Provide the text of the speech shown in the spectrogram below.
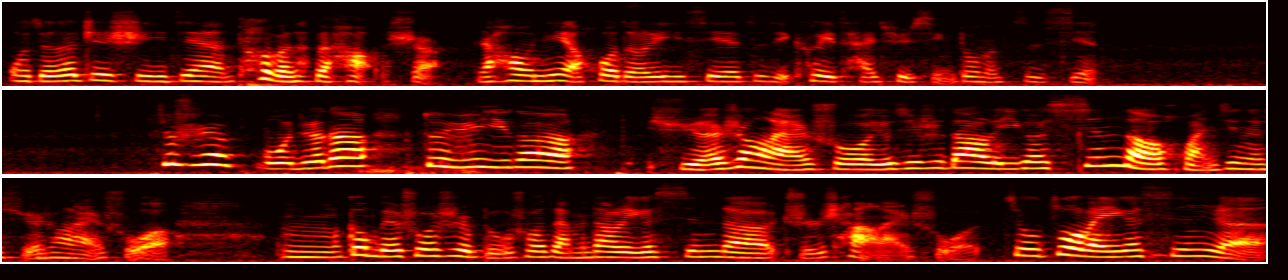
我觉得这是一件特别特别好的事儿，然后你也获得了一些自己可以采取行动的自信。就是我觉得对于一个学生来说，尤其是到了一个新的环境的学生来说，嗯，更别说是比如说咱们到了一个新的职场来说，就作为一个新人，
